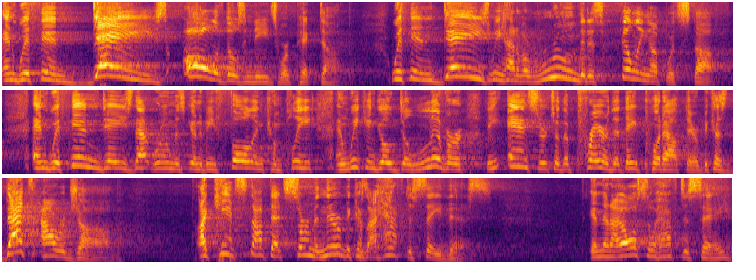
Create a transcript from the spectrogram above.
And within days, all of those needs were picked up. Within days, we had a room that is filling up with stuff. And within days, that room is going to be full and complete, and we can go deliver the answer to the prayer that they put out there because that's our job. I can't stop that sermon there because I have to say this. And then I also have to say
